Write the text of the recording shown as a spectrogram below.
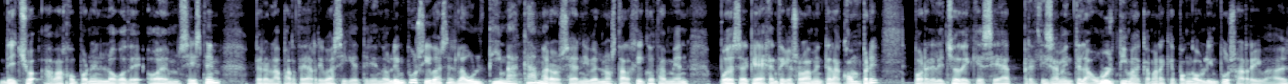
De hecho, abajo pone el logo de OM System, pero en la parte de arriba sigue teniendo Olympus y va a ser la última cámara. O sea, a nivel nostálgico también puede ser que haya gente que solamente la compre por el hecho de que sea precisamente la última cámara que ponga Olympus arriba. ¿eh?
